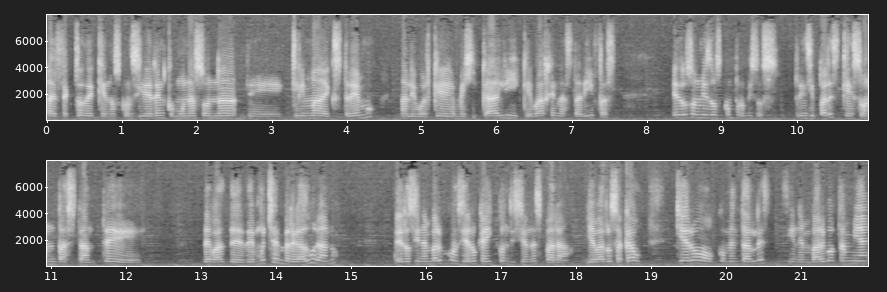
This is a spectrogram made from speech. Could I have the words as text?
a efecto de que nos consideren como una zona de clima extremo, al igual que Mexicali, y que bajen las tarifas. Esos son mis dos compromisos principales que son bastante de, mucha envergadura, ¿no? Pero sin embargo considero que hay condiciones para llevarlos a cabo. Quiero comentarles, sin embargo, también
